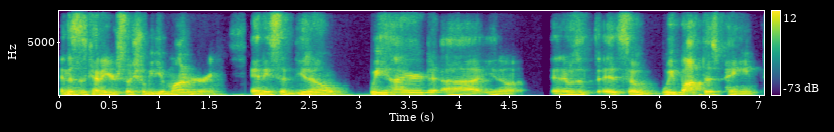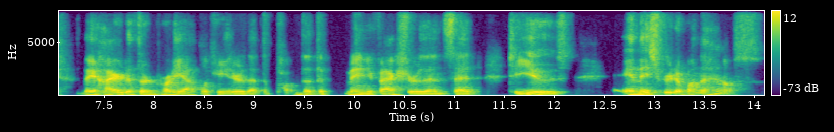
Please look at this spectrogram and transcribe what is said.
And this is kind of your social media monitoring. And he said, You know, we hired, uh, you know, and it was it, so we bought this paint. They hired a third party applicator that the that the manufacturer then said to use, and they screwed up on the house.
